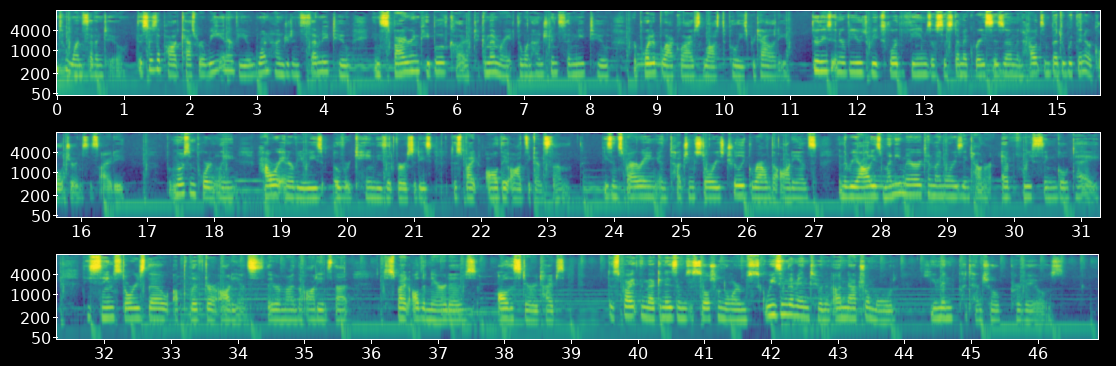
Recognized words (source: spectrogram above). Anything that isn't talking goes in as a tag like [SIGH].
Welcome to 172. This is a podcast where we interview 172 inspiring people of color to commemorate the 172 reported black lives lost to police brutality. Through these interviews, we explore the themes of systemic racism and how it's embedded within our culture and society. But most importantly, how our interviewees overcame these adversities despite all the odds against them. These inspiring and touching stories truly ground the audience in the realities many American minorities encounter every single day. These same stories, though, uplift our audience. They remind the audience that despite all the narratives, all the stereotypes, despite the mechanisms of social norms squeezing them into an unnatural mold, human potential prevails.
